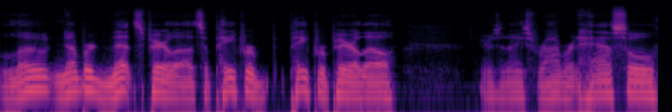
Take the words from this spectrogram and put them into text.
Low numbered Mets parallel. It's a paper paper parallel. Here's a nice Robert Hassell.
